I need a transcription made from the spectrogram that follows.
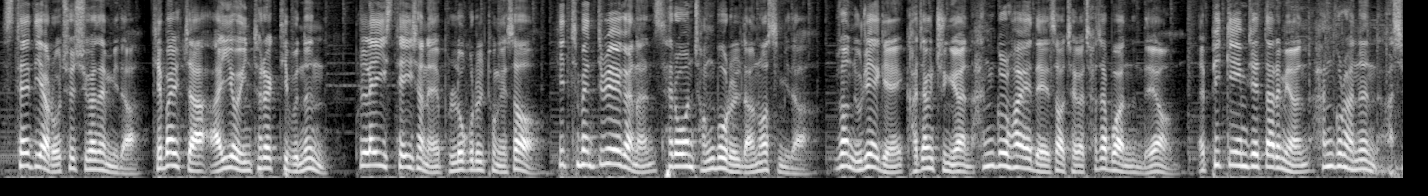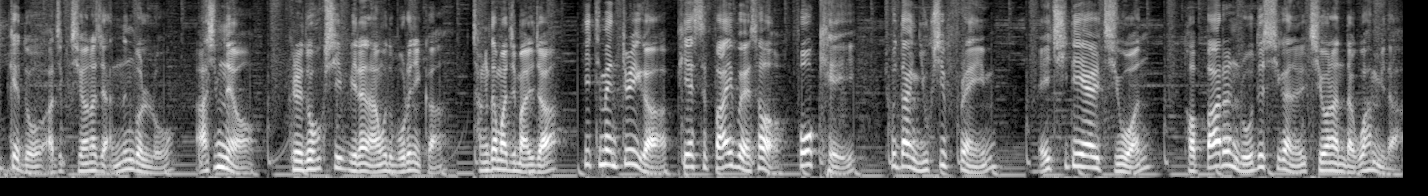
스테디아로 출시가 됩니다. 개발자 아이오 인터랙티브는 플레이스테이션의 블로그를 통해서 히트맨 3에 관한 새로운 정보를 나누었습니다. 우선 우리에게 가장 중요한 한글화에 대해서 제가 찾아보았는데요. 에픽게임즈에 따르면 한글화는 아쉽게도 아직 지원하지 않는 걸로 아쉽네요. 그래도 혹시 미래는 아무도 모르니까 장담하지 말자. 히트맨 3가 PS5에서 4K 초당 60프레임 HDR 지원, 더 빠른 로드 시간을 지원한다고 합니다.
